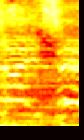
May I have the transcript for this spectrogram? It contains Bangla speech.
চাইছে।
